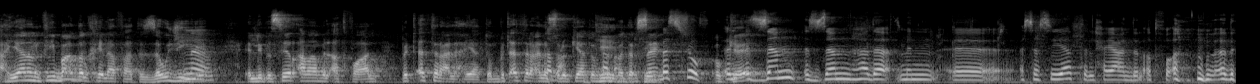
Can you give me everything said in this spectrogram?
أحيانا في بعض الخلافات الزوجية نعم. اللي بصير أمام الأطفال بتأثر على حياتهم بتأثر على طبعاً. سلوكياتهم في. المدرسة. بس شوف أوكي. الزن الزن هذا من آه، أساسيات الحياة عند الأطفال. هذا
